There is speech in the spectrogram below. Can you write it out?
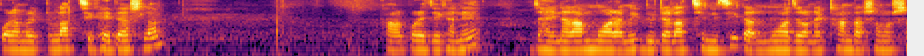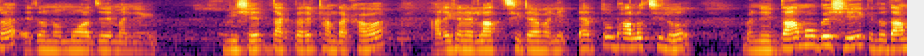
পরে আমরা একটু লাচ্ছি খাইতে আসলাম। খাওয়ার পরে যেখানে জাহিনার আম্মু আর আমি দুইটা লাচ্ছি নিছি, কারণ মোয়াজের অনেক ঠান্ডার সমস্যা, এজন্য মোয়াজে মানে নিষেধ ডাক্তারের ঠান্ডা খাওয়া। আর এখানে লাচ্ছিটা মানে এত ভালো ছিল মানে দামও বেশি, কিন্তু দাম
